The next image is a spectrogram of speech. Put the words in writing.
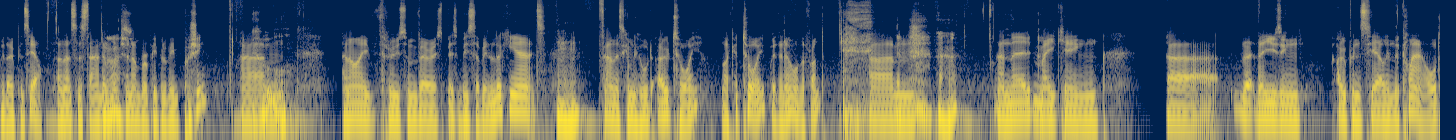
with OpenCL, and that's the standard which a number of people have been pushing. Um, cool. And I, through some various bits and pieces I've been looking at, hmm found this company called Otoy, like a toy with an O on the front. Um, Uh-huh. And they're making, uh, they're using OpenCL in the cloud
